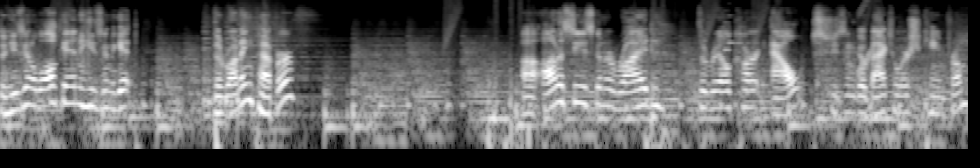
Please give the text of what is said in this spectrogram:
So he's gonna walk in, he's gonna get the running pepper. Uh, Honesty is gonna ride the rail cart out. She's gonna go back to where she came from,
